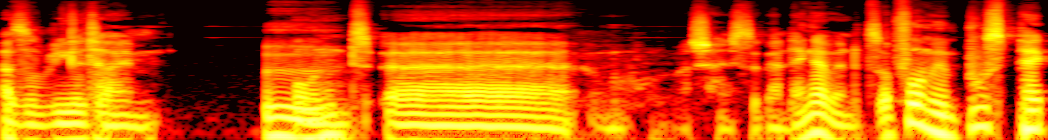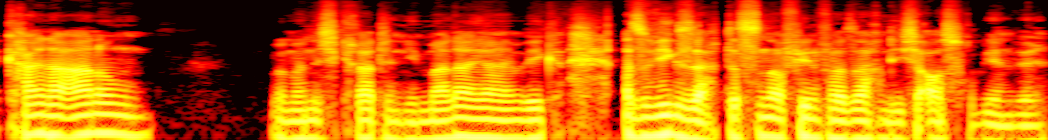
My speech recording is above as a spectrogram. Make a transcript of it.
also Realtime? Mhm. Und äh, wahrscheinlich sogar länger, wenn du, obwohl mit dem Boostpack, keine Ahnung, wenn man nicht gerade in Himalaya im Weg. Also wie gesagt, das sind auf jeden Fall Sachen, die ich ausprobieren will.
